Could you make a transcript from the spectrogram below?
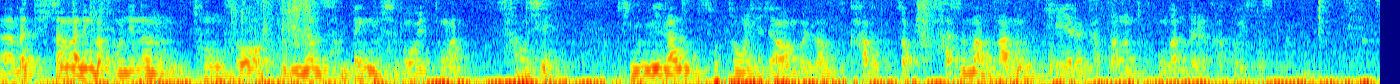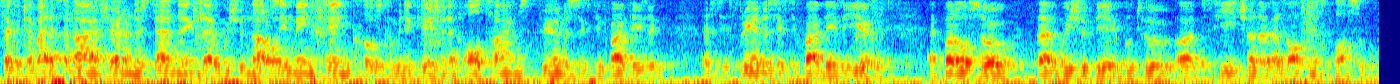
어, 매트스 장관님과 본인은 평소 1년 365일 동안 상시 긴밀한 소통을 유지하면 물론 가급적 자주 만나는 기회를 갖자는 공감대를 갖고 있었습니다. Secretary Mattis and I share an understanding that we should not only maintain close communication at all times, 365 days, a, as- 365 days a year, uh, but also that we should be able to uh, see each other as often as possible.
